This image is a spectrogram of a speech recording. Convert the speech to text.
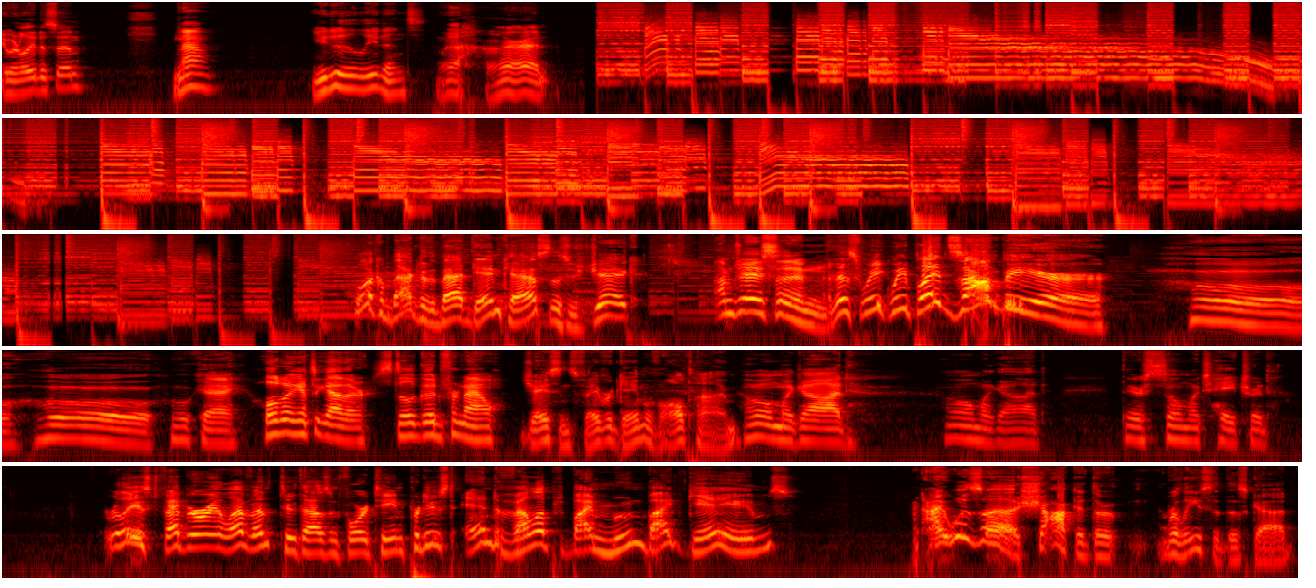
You want to lead us in? No. You do the lead ins. Yeah, all right. Welcome back to the Bad Gamecast. This is Jake. I'm Jason. And this week we played Zombeer. Oh, oh, okay. Holding it together. Still good for now. Jason's favorite game of all time. Oh my god. Oh my god. There's so much hatred. Released February 11th, 2014, produced and developed by Moonbite Games. I was uh, shocked at the release of this god.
